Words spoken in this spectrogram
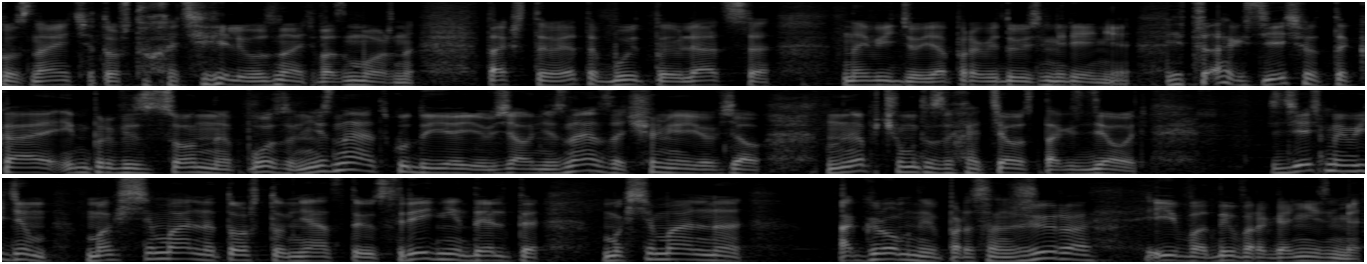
узнаете то, что хотели узнать, возможно. Так что это будет появляться на видео, я проведу измерение. Итак, здесь вот такая импровизационная поза. Не знаю, откуда я ее взял, не знаю, зачем я ее взял, но мне почему-то захотелось так сделать. Здесь мы видим максимально то, что у меня отстают средние дельты, максимально огромный процент жира и воды в организме.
